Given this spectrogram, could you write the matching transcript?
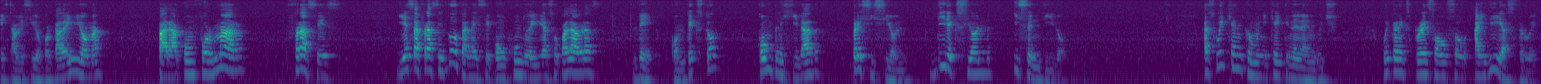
establecido por cada idioma para conformar frases y esas frases dotan a ese conjunto de ideas o palabras de contexto, complejidad, precisión, dirección y sentido. As we can communicate in a language, we can express also ideas through it.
